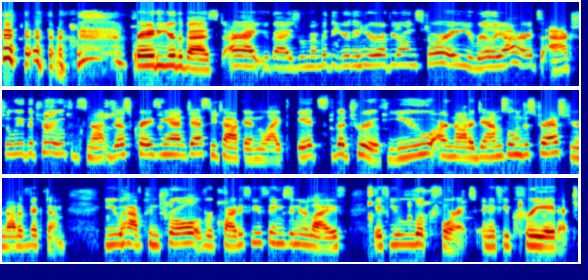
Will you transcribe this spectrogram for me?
Brady, you're the best. All right, you guys, remember that you're the hero of your own story. You really are. It's actually the truth. It's not just crazy Aunt Jessie talking. Like, it's the truth. You are not a damsel in distress. You're not a victim. You have control over quite a few things in your life if you look for it and if you create it.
